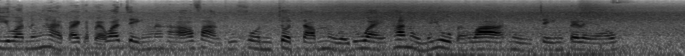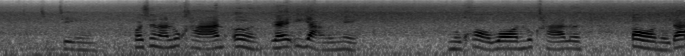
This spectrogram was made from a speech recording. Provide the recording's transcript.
ดีๆ วันนึงหายไปก็แปลว่าเจ๊งนะคะ ฝากทุกคนจดจำหนูไว้ด้วย ถ้าหนูไม่อยู่แปลว่าหนูเจ๊งไปแล้ว จริงๆ เพราะฉะนั้นลูกค้าเออ และอีกอย่างหนึ่งนี่หนูขอวอนลูกค้าเลย ต่อหนูได้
